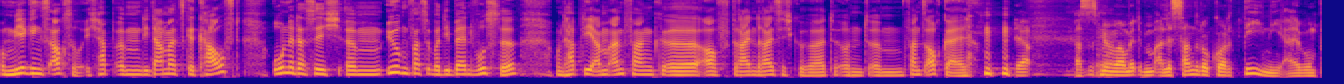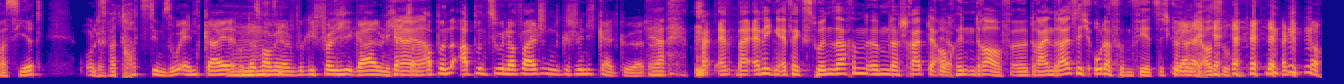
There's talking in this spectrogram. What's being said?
Und mir ging es auch so. Ich habe ähm, die damals gekauft, ohne dass ich ähm, irgendwas über die Band wusste. Und habe die am Anfang äh, auf 33 gehört und ähm, fand es auch geil. Ja. Das ist mir mal mit dem Alessandro Cortini-Album passiert. Und das war trotzdem so endgeil. Und das war mir dann wirklich völlig egal. Und ich habe es Ja, dann ja. ab und, ab und zu in der falschen Geschwindigkeit gehört. ja, äh, bei einigen FX Twin Sachen, ähm, da schreibt er auch Ja. hinten drauf. Äh, 33 oder 45, könnt ihr euch aussuchen. ja, genau.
